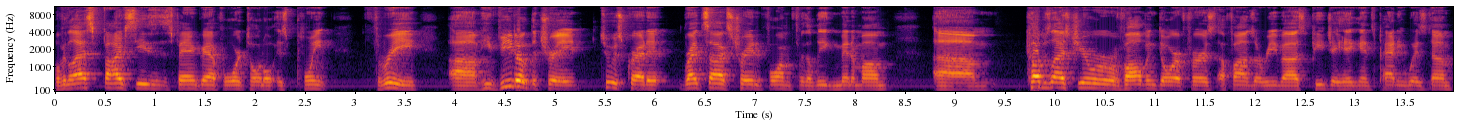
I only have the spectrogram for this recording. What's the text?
Over the last five seasons, his Fangraph WAR total is 0.3. Um, he vetoed the trade. To his credit, Red Sox traded for him for the league minimum. Um, Cubs last year were a revolving door at first. Alfonso Rivas, P.J. Higgins, Patty Wisdom,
